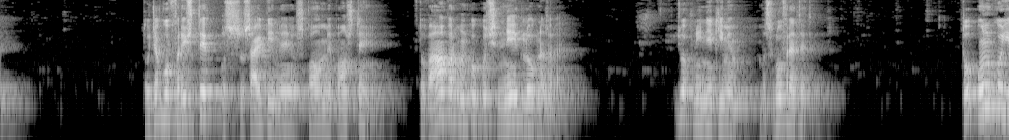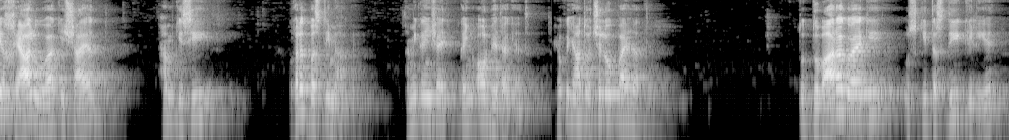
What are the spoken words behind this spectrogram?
تو جب وہ فرشتے اس سوسائٹی میں، اس قوم میں پہنچتے ہیں، تو وہاں پر ان کو کچھ نیک لوگ نظر آئے، جو اپنی نیکی میں مصروف رہتے تھے۔ تو ان کو یہ خیال ہوا کہ شاید ہم کسی غلط بستی میں آ گئے۔ ہمیں کہیں شاید کہیں اور بھیجا گیا تھا، کیونکہ یہاں تو اچھے لوگ پائے جاتے ہیں۔ تو دوبارہ گویا کہ اس کی تصدیق کے لیے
